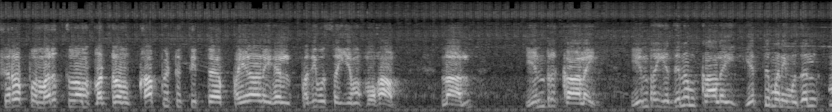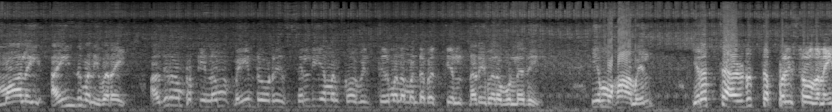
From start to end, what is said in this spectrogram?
சிறப்பு மருத்துவம் மற்றும் காப்பீட்டு திட்ட பயனாளிகள் பதிவு செய்யும் முகாம். நாள் இன்று காலை இன்றைய தினம் காலை எட்டு மணி முதல் மாலை ஐந்து மணி வரை அதிராம்பட்டினம் மெயின் ரோடு செல்லியம்மன் கோவில் திருமண மண்டபத்தில் நடைபெற உள்ளது இம்முகாமில் இரத்த அழுத்த பரிசோதனை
